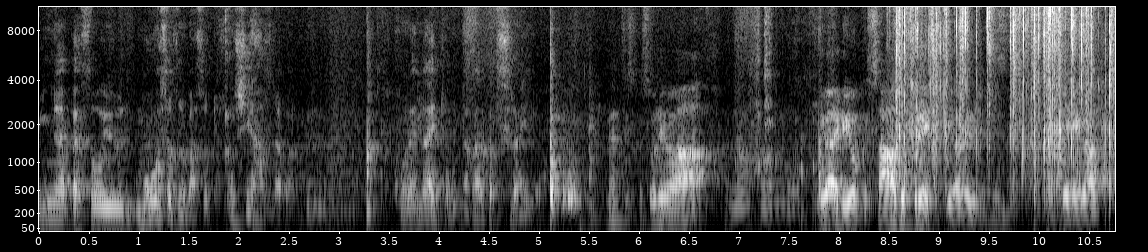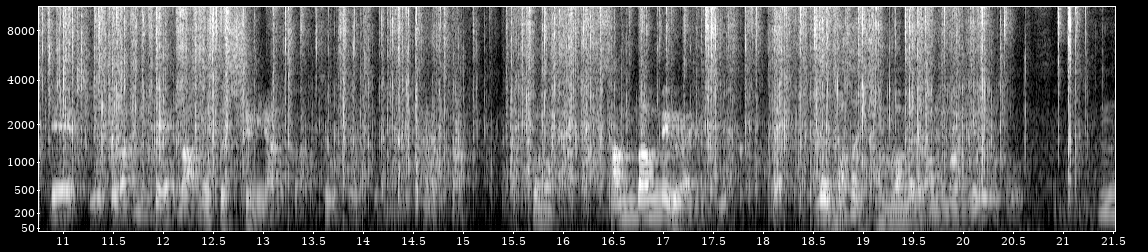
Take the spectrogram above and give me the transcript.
う。みんなやっぱりそういうもう一つの場所って欲しいはずだから、うんこれないとなかなか辛いよ。なんていうんですかそれはあのいわゆるよくサードプレイスって言われるじゃないですか家庭があって仕事があって、まあもう一つ趣味なのか。そうそうそう。なんかその3番目ぐらいの位置ですか？もうまさに3番目だよ。3番目こそうん。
